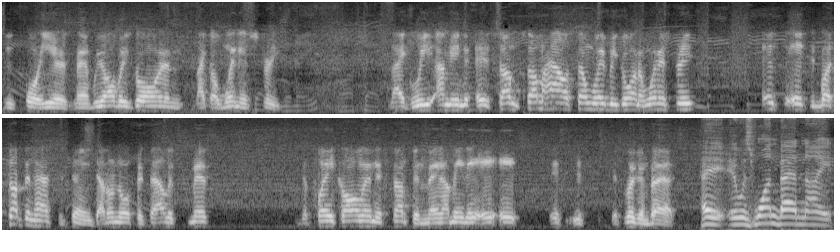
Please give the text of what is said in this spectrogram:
these four years, man, we always go on like a winning streak. Like we, I mean, some somehow, some way we go on a winning streak it's it's but something has to change. I don't know if it's Alex Smith, the play calling is something, man. I mean, it, it, it it's, it's looking bad. Hey, it was one bad night.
